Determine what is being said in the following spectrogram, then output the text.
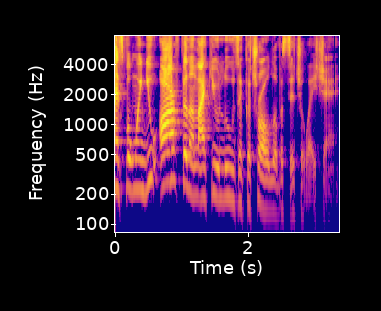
is for when you are feeling like you're losing control of a situation.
